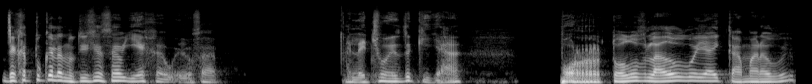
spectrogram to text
Deja tú que la noticia sea vieja, güey. O sea, el hecho es de que ya por todos lados, güey, hay cámaras, güey.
